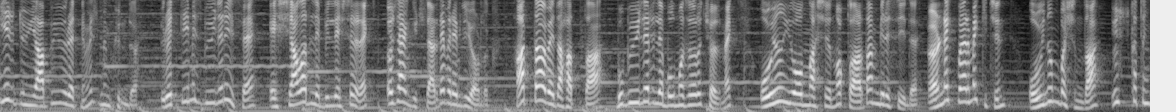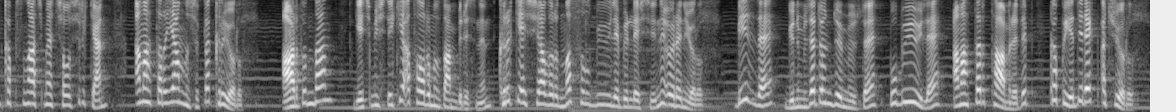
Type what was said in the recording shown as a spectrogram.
bir dünya büyü üretmemiz mümkündü. Ürettiğimiz büyüleri ise eşyalar ile birleştirerek özel güçler de verebiliyorduk. Hatta ve de hatta bu büyüler ile bulmacaları çözmek oyunun yoğunlaştığı noktalardan birisiydi. Örnek vermek için oyunun başında üst katın kapısını açmaya çalışırken anahtarı yanlışlıkla kırıyoruz. Ardından geçmişteki atalarımızdan birisinin kırık eşyaları nasıl büyüyle birleştiğini öğreniyoruz. Biz de günümüze döndüğümüzde bu büyüyle anahtarı tamir edip kapıyı direkt açıyoruz.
